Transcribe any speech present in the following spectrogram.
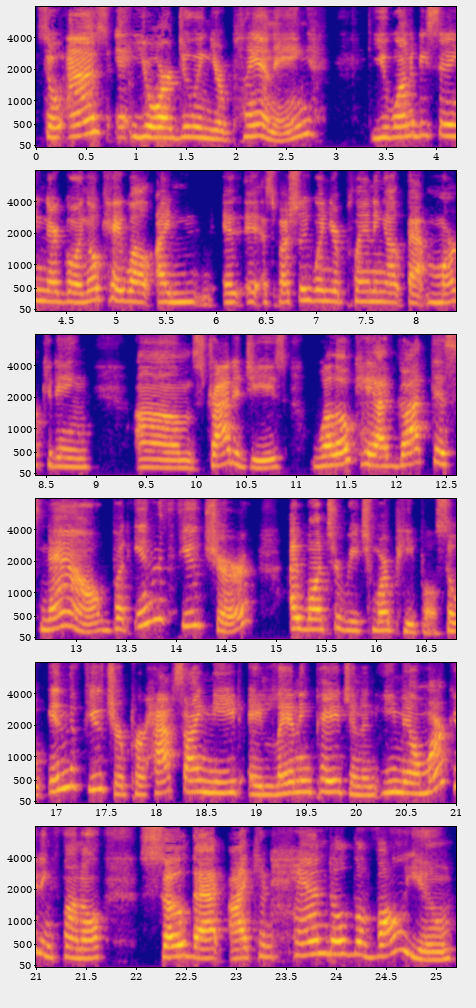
So as you're doing your planning, you want to be sitting there going, okay, well, I, especially when you're planning out that marketing um, strategies. Well, okay, I've got this now, but in the future, I want to reach more people. So in the future, perhaps I need a landing page and an email marketing funnel so that I can handle the volume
